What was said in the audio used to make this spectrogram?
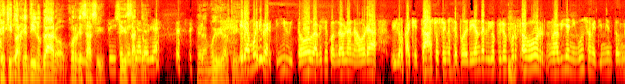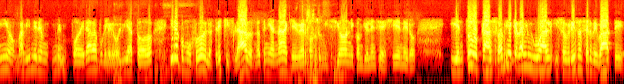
Pechito Argentino, claro, Jorge Sassi. Sí, sí exacto. Era muy divertido. Era muy divertido y todo. A veces cuando hablan ahora y los cachetazos hoy no se podrían dar, digo, pero por favor, no había ningún sometimiento mío. Más bien era una empoderada porque le devolvía todo. Y era como un juego de los tres chiflados. No tenía nada que ver con sumisión ni con violencia de género. Y en todo caso, habría que darlo igual y sobre eso hacer debate.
